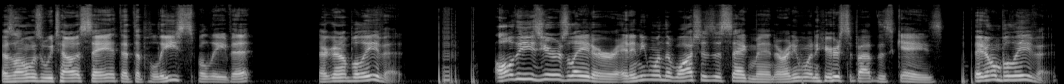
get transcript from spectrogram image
As long as we tell it, say it that the police believe it, they're gonna believe it. All these years later, and anyone that watches this segment or anyone hears about this case, they don't believe it.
